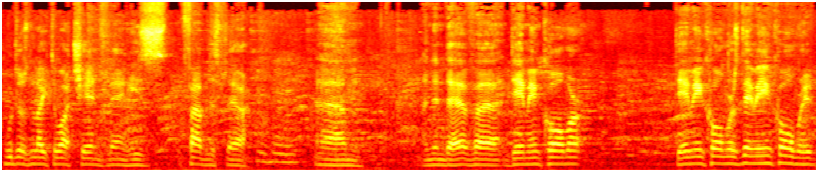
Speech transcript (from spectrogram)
Who doesn't like to watch Shane playing? He's a fabulous player. Um, and then they have uh, Damien Comer. Damien Comer's Damien Comer.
